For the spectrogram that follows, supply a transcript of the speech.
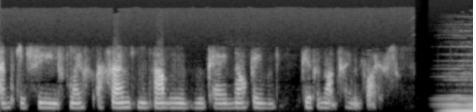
and to see my, our friends and family in the UK not being given that same advice.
